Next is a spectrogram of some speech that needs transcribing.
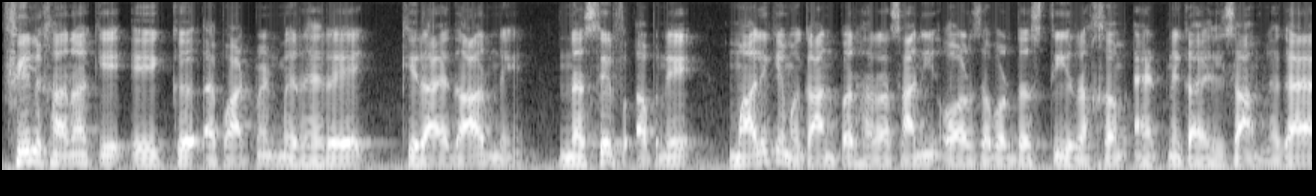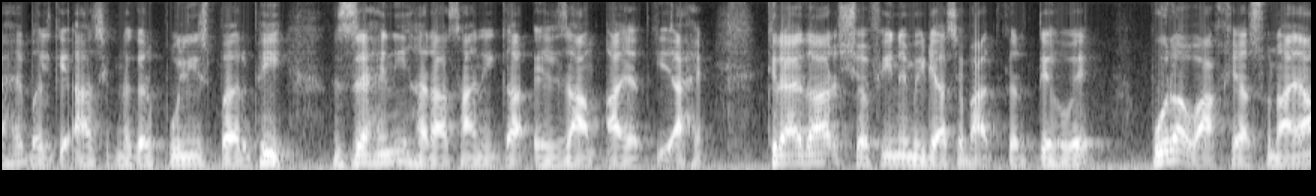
फील खाना के एक अपार्टमेंट में रह रहे किराएदार ने न सिर्फ़ अपने मालिक के मकान पर हरासानी और ज़बरदस्ती रकम ऐंटने का इल्ज़ाम लगाया है, बल्कि आसिफ नगर पुलिस पर भी जहनी हरासानी का इल्ज़ाम आयद किया है। किराएदार शफ़ी ने मीडिया से बात करते हुए पूरा वाक़ सुनाया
